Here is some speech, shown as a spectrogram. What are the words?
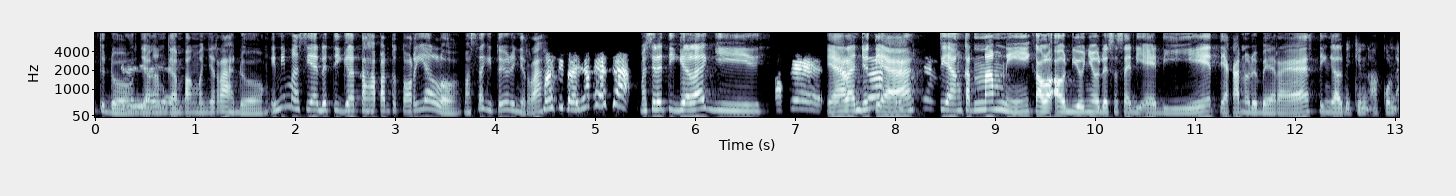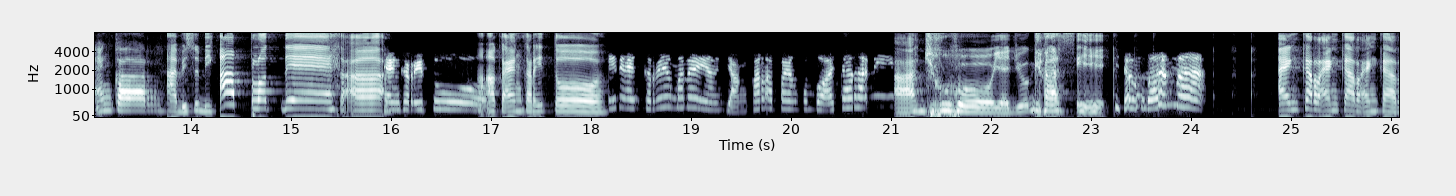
gitu dong. Iya, jangan iya. gampang menyerah dong. Ini masih ada tiga tahapan tutorial loh. Masa gitu ya udah nyerah? Masih banyak ya, Cak? Masih ada tiga lagi. Oke. Ya lanjut ya. berikutnya. Yang keenam nih, kalau audionya udah selesai diedit, ya kan udah beres, tinggal bikin akun Anchor. Habis itu bikin upload deh ke, eh, Anchor itu. eh, ke Anchor itu. Ini anchornya yang mana? Yang jangkar apa yang pembawa acara nih? Aduh, ya juga sih. Yang mana? Anchor, Anchor, Anchor,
